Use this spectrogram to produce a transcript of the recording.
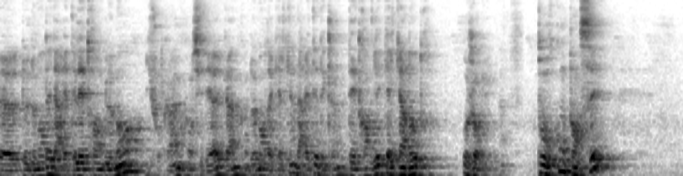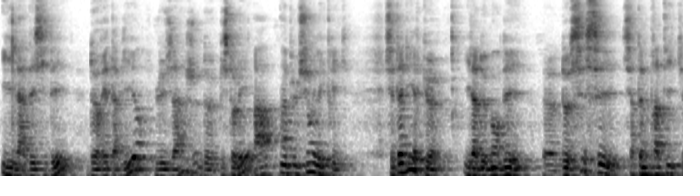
euh, de demander d'arrêter l'étranglement, il faut quand même considérer quand même qu'on demande à quelqu'un d'arrêter d'étrangler quelqu'un d'autre aujourd'hui. Pour compenser, il a décidé de rétablir l'usage de pistolets à impulsion électrique. C'est-à-dire qu'il a demandé euh, de cesser certaines pratiques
